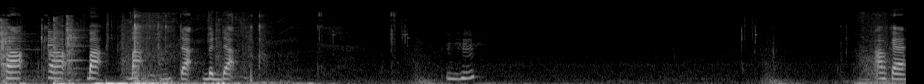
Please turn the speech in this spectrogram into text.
ba ba ba ba da ba da. Mhm. Okay.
